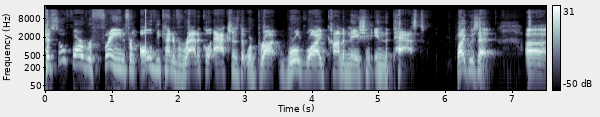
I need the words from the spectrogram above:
have so far refrained from all of the kind of radical actions that were brought worldwide condemnation in the past. Like we said, uh,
